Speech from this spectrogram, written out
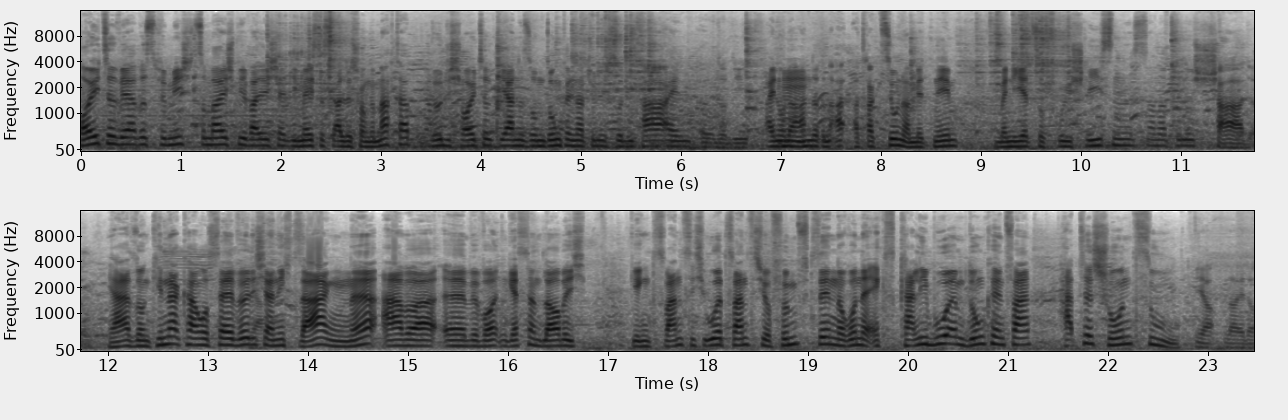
Heute wäre es für mich zum Beispiel, weil ich ja die Maces alle schon gemacht habe, würde ich heute gerne so im Dunkeln natürlich so die paar ein, also die ein oder anderen A- Attraktionen mitnehmen. Und wenn die jetzt so früh schließen, ist dann natürlich schade. Ja, so ein Kinderkarussell würde ich ja nicht sagen, ne? aber äh, wir wollten gestern, glaube ich, gegen 20 Uhr, 20.15 Uhr eine Runde Excalibur im Dunkeln fahren. Hatte schon zu. Ja, leider.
